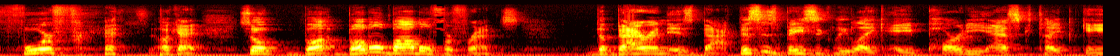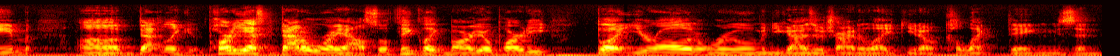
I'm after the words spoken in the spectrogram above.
for friends. Okay, so bu- Bubble Bobble for friends. The Baron is back. This is basically like a party esque type game, uh, ba- like party esque battle royale. So think like Mario Party, but you're all in a room and you guys are trying to like you know collect things and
